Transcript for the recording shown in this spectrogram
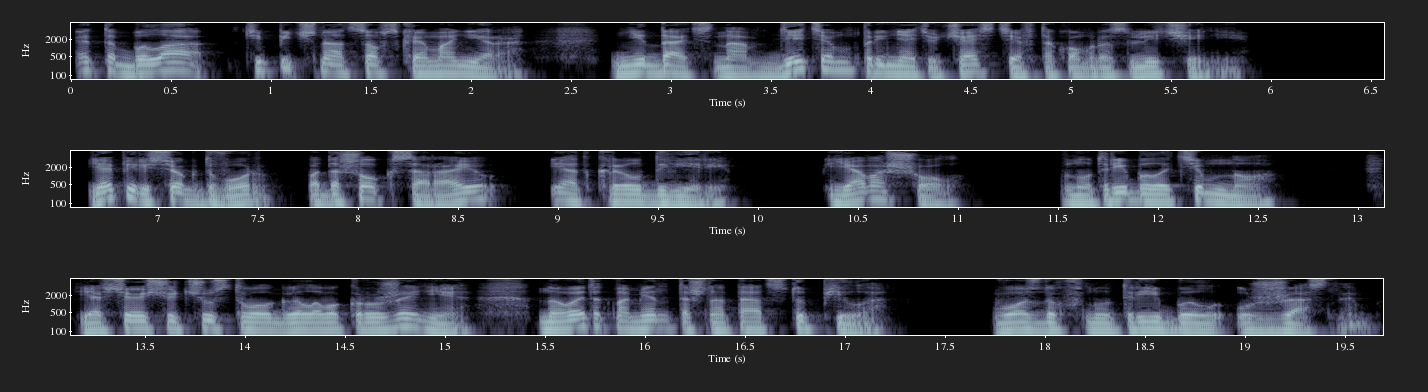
Это была типично отцовская манера – не дать нам, детям, принять участие в таком развлечении. Я пересек двор, подошел к сараю и открыл двери. Я вошел. Внутри было темно. Я все еще чувствовал головокружение, но в этот момент тошнота отступила. Воздух внутри был ужасным.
